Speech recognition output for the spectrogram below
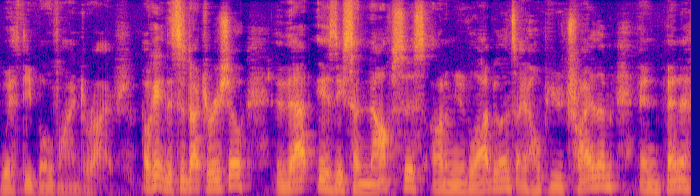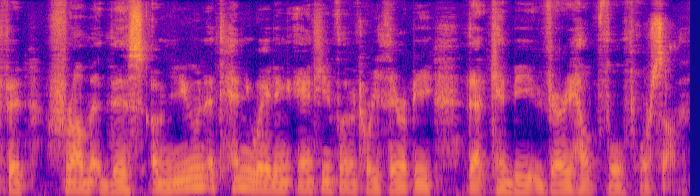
with the bovine derived. Okay, this is Dr. Ruscio. That is the synopsis on immunoglobulins. I hope you try them and benefit from this immune attenuating anti-inflammatory therapy that can be very helpful for some.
